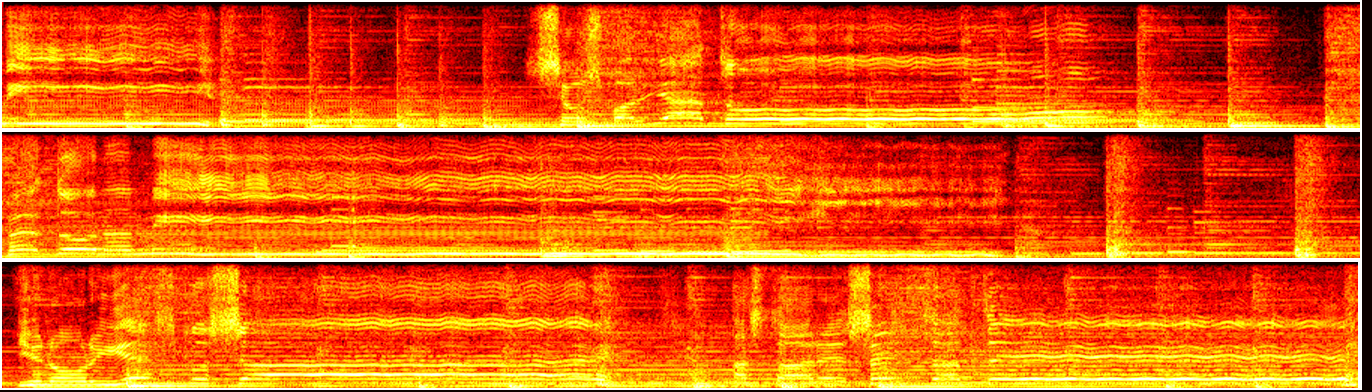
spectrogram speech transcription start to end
Perdonami se ho sbagliato perdonami. Io non riesco sai a stare senza te.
